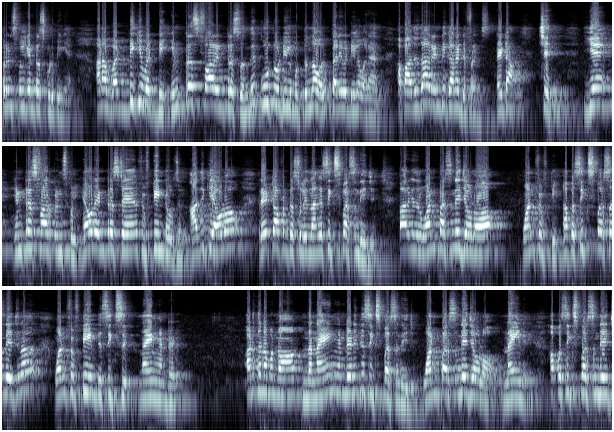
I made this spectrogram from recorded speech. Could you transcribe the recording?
பிரின்சிபலுக்கு இன்ட்ரெஸ்ட் கொடுப்பீங்க. ஆனா வட்டிக்கு வட்டி இன்ட்ரெஸ்ட் ஃபார் இன்ட்ரெஸ்ட் வந்து கூட்டு வட்டியில் மட்டும்தான் வரும் தனி வட்டியில வராது. அப்ப அதுதான் ரெண்டுக்கான டிஃபரன்ஸ் ரைட்டா சரி. ஏன் இன்ட்ரெஸ்ட் ஃபார் பிரின்சிபல் எவ்வளோ இன்ட்ரெஸ்ட் ஃபிஃப்டீன் தௌசண்ட் அதுக்கு எவ்வளோ ரேட் ஆஃப் இன்ட்ரெஸ்ட் சொல்லியிருந்தாங்க? சிக்ஸ் பர்சன்டேஜ் பாருங்க இதில் ஒன் பர்சன்டேஜ் எவ்வளோ ஒன் ஃபிஃப்டி அப்போ சிக்ஸ் பர்சன்டேஜ்னா one fifty into six nine hundred அடுத்து என்ன பண்ணோம்? இந்த நைன் ஹண்ட்ரடுக்கு சிக்ஸ் பர்சன்டேஜ் ஒன் பர்சன்டேஜ் எவ்வளோ? நைனு அப்போ six percentage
